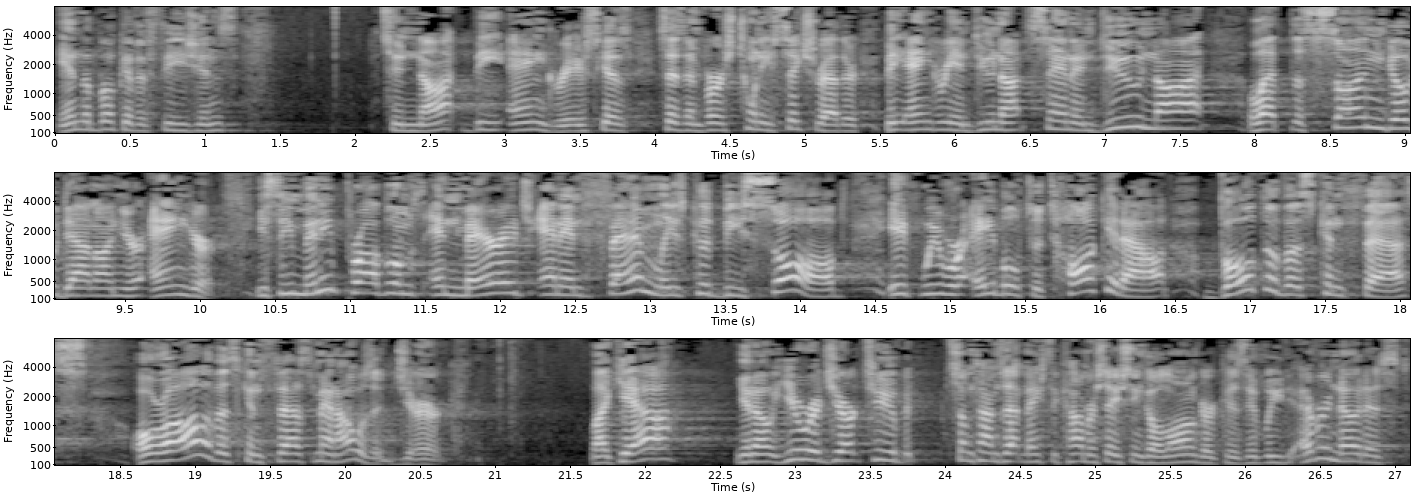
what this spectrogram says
in the book of Ephesians to not be angry. It says, in verse 26 rather, be angry and do not sin and do not let the sun go down on your anger. You see, many problems in marriage and in families could be solved if we were able to talk it out, both of us confess, or all of us confess, man, I was a jerk. Like, yeah, you know, you were a jerk too, but sometimes that makes the conversation go longer because if we ever noticed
